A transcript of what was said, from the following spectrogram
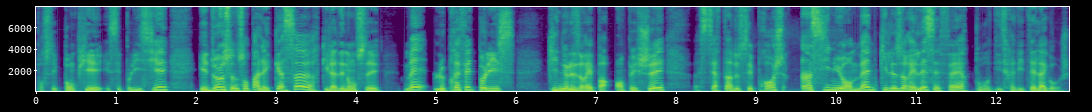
pour ses pompiers et ses policiers, et deux, ce ne sont pas les casseurs qu'il a dénoncés, mais le préfet de police, qui ne les aurait pas empêchés, certains de ses proches insinuant même qu'il les aurait laissés faire pour discréditer la gauche.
